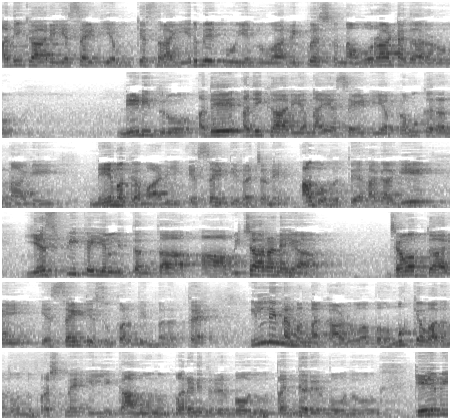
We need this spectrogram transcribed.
ಅಧಿಕಾರಿ ಎಸ್ಐಟಿಯ ಮುಖ್ಯಸ್ಥರಾಗಿ ಇರಬೇಕು ಎನ್ನುವ ರಿಕ್ವೆಸ್ಟ್ ಅನ್ನ ಹೋರಾಟಗಾರರು ನೀಡಿದ್ರು ಅದೇ ಅಧಿಕಾರಿಯನ್ನ ಟಿಯ ಪ್ರಮುಖರನ್ನಾಗಿ ನೇಮಕ ಮಾಡಿ ಎಸ್ ಐ ಟಿ ರಚನೆ ಆಗೋಗುತ್ತೆ. ಹಾಗಾಗಿ ಎಸ್ ಪಿ ಕೈಯಲ್ಲಿದ್ದಂಥ ಆ ವಿಚಾರಣೆಯ ಜವಾಬ್ದಾರಿ ಎಸ್ ಐ ಟಿ ಸುಪರ್ದಿಗೆ ಬರುತ್ತೆ. ಇಲ್ಲಿ ನಮ್ಮನ್ನ ಕಾಡುವ ಬಹು ಮುಖ್ಯವಾದಂತ ಒಂದು ಪ್ರಶ್ನೆ, ಇಲ್ಲಿ ಕಾನೂನು ಪರಿಣಿತರಿರ್ಬೋದು, ತಜ್ಞರಿರ್ಬೋದು, ಕೆ ವಿ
